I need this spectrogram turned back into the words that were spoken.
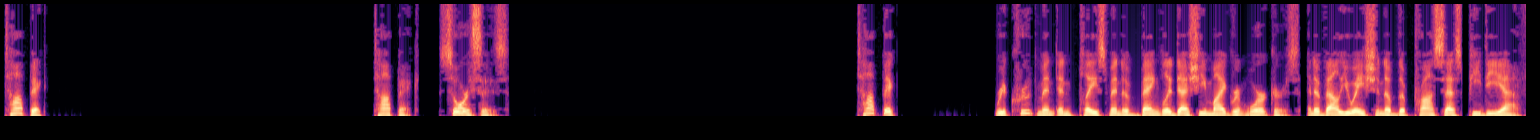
Topic. Topic. Sources. Topic Recruitment and Placement of Bangladeshi Migrant Workers, An Evaluation of the Process PDF,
